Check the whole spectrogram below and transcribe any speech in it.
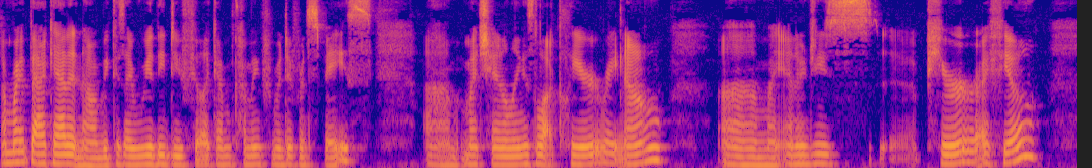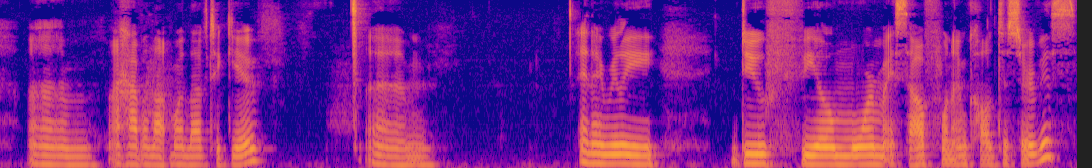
I'm right back at it now because I really do feel like I'm coming from a different space. Um, my channeling is a lot clearer right now. Um, my energy's uh, pure, I feel. Um, I have a lot more love to give. Um, and I really do feel more myself when I'm called to service.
